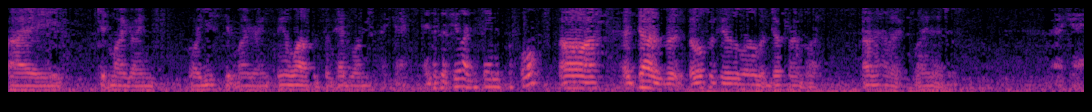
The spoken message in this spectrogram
I, I get migraines, or I used to get migraines. It's been a while since I've had one. Okay. And does it feel like the same as before? Uh, it does, but it also feels a little bit different. Like I don't know how to explain it. Just Okay.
